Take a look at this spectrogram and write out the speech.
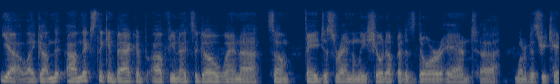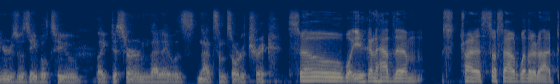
Yeah, like um, um, Nick's thinking back a, a few nights ago when uh, some Fae just randomly showed up at his door, and uh, one of his retainers was able to like discern that it was not some sort of trick. So, what, you're going to have them s- try to suss out whether or not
